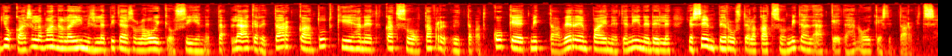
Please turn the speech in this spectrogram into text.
jokaisella vanhalla ihmisellä pitäisi olla oikeus siihen, että lääkäri tarkkaan tutkii hänet, katsoo tarvittavat kokeet, mittaa verenpaineet ja niin edelleen, ja sen perusteella katsoo, mitä lääkkeitä hän oikeasti tarvitsee.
